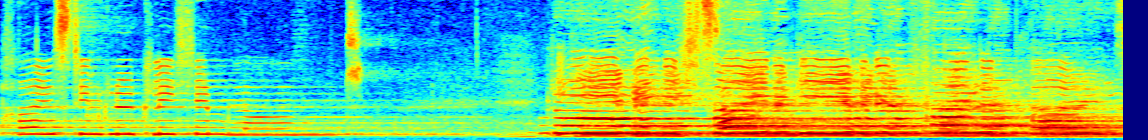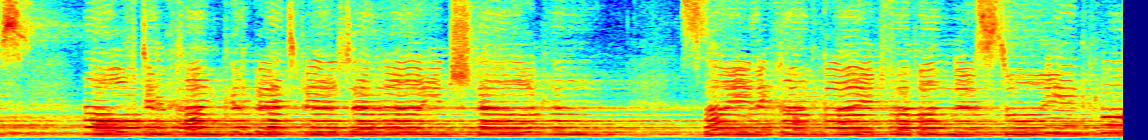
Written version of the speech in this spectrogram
preist ihn glücklich im Land. Gebe nicht seinen gierigen Feinden preis. Auf dem Krankenbett wird der Herr ihn stärken. Seine Krankheit verwandelst du in Kraft.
